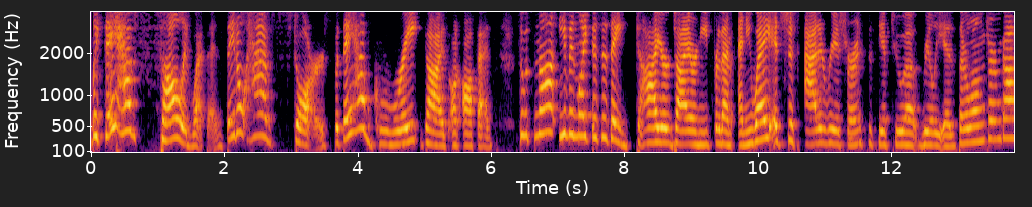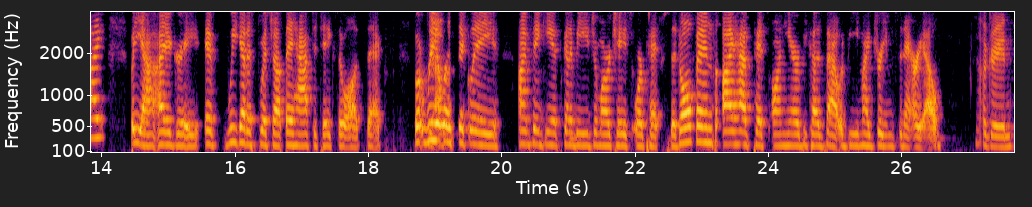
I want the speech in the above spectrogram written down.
like they have solid weapons. They don't have stars, but they have great guys on offense. So it's not even like this is a dire, dire need for them anyway. It's just added reassurance to see if Tua really is their long term guy. But yeah, I agree. If we get a switch up, they have to take Sewell at six. But realistically, yeah. I'm thinking it's going to be Ja'Marr Chase or Pitts. The Dolphins, I have Pitts on here because that would be my dream scenario. Agreed.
